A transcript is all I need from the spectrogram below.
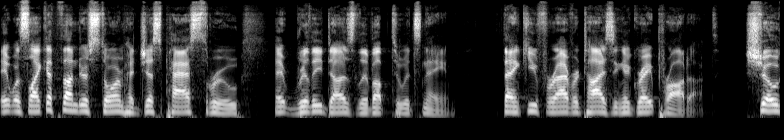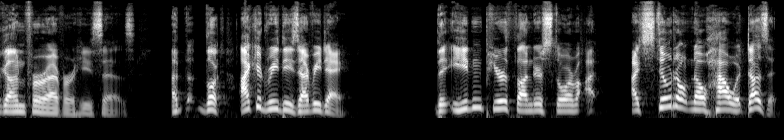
It was like a thunderstorm had just passed through. It really does live up to its name. Thank you for advertising a great product. Shogun forever, he says. Uh, look, I could read these every day. The Eden Pure Thunderstorm, I, I still don't know how it does it.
